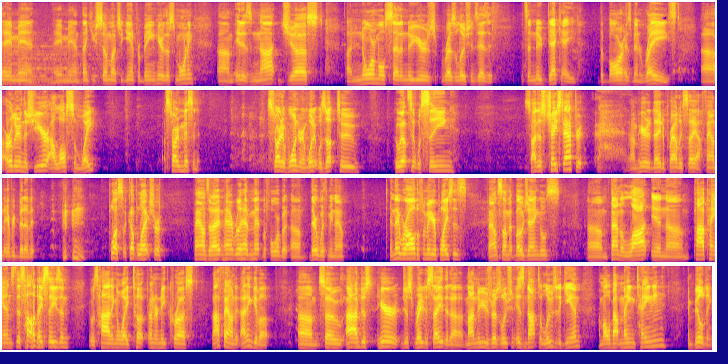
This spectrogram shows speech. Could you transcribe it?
Amen. Amen. Thank you so much again for being here this morning. Um, it is not just a normal set of New Year's resolutions, is it? It's a new decade. The bar has been raised. Uh, earlier in this year, I lost some weight. I started missing it. Started wondering what it was up to, who else it was seeing. So I just chased after it. I'm here today to proudly say I found every bit of it. plus a couple extra pounds that I didn't have, really haven't met before, but um, they're with me now. And they were all the familiar places. Found some at Bojangles. Um, found a lot in um, pie pans this holiday season. It was hiding away, tucked underneath crust. But I found it. I didn't give up. Um, so I'm just here, just ready to say that uh, my New Year's resolution is not to lose it again. I'm all about maintaining and building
